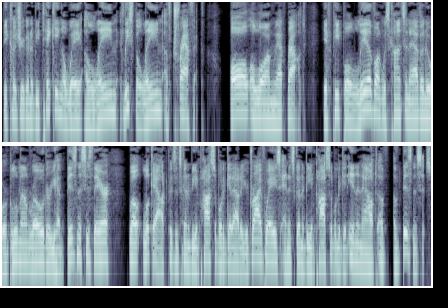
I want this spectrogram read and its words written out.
because you're going to be taking away a lane, at least a lane of traffic all along that route. If people live on Wisconsin Avenue or Blue Mound Road or you have businesses there, well, look out because it's going to be impossible to get out of your driveways and it's going to be impossible to get in and out of, of businesses.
